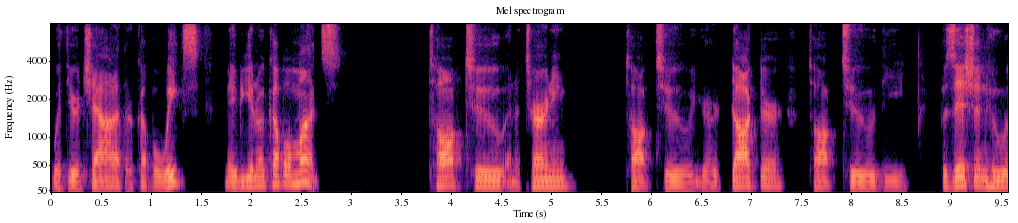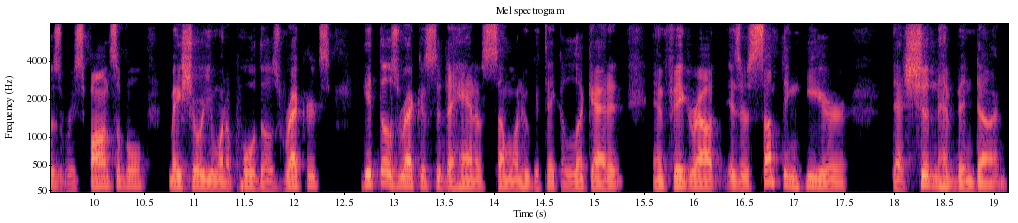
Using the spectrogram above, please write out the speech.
with your child after a couple weeks, maybe in a couple months, talk to an attorney, talk to your doctor, talk to the physician who is responsible. Make sure you want to pull those records. Get those records to the hand of someone who could take a look at it and figure out is there something here that shouldn't have been done?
